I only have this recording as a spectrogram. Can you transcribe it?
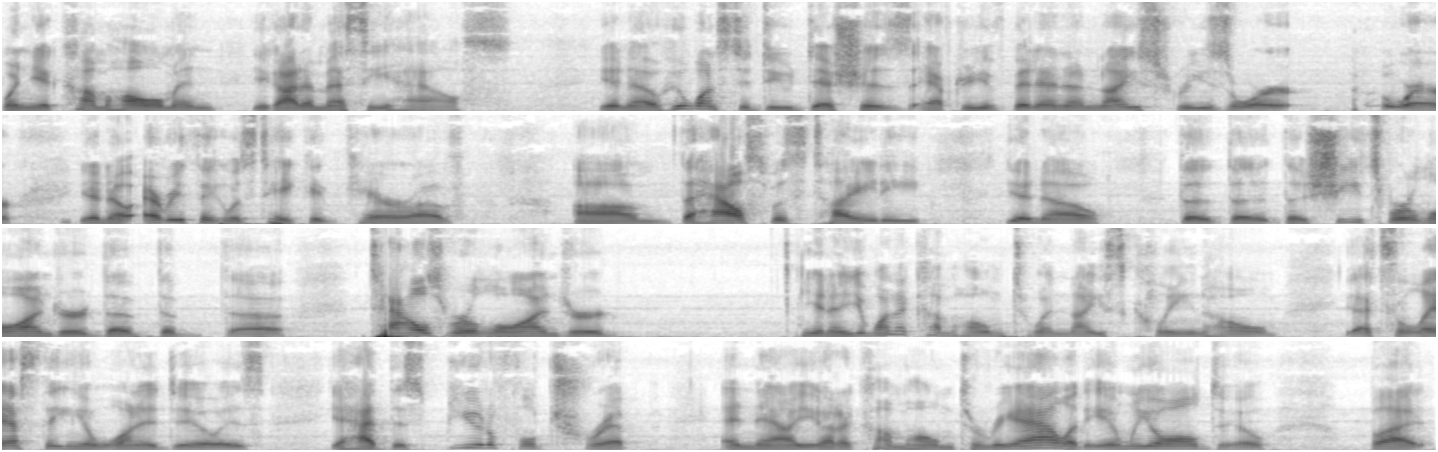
when you come home and you got a messy house. You know, who wants to do dishes after you've been in a nice resort where, you know, everything was taken care of? Um, the house was tidy, you know, the, the, the sheets were laundered, the, the, the towels were laundered, you know you want to come home to a nice clean home. That's the last thing you want to do is you had this beautiful trip and now you got to come home to reality and we all do. But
